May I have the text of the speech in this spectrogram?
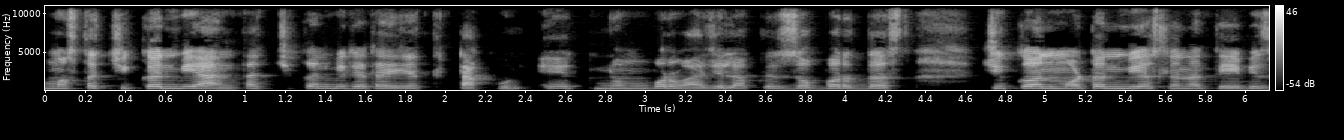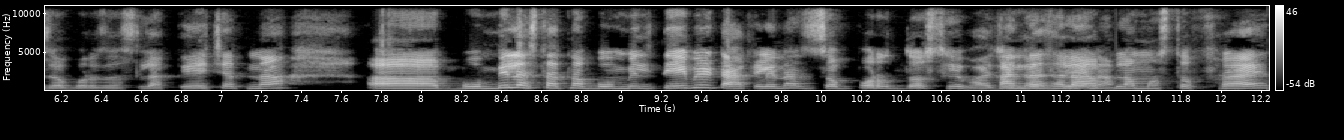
मस्त चिकन बी आणतात. चिकन बी देतात याच्यात टाकून एक नंबर भाजी लागते जबरदस्त. चिकन मटन बी असलं ना ते बी जबरदस्त लागते. याच्यात ना बोंबील असतात ना बोंबील ते बी टाकले ना जबरदस्त हे भाजी कांदा झाला आपला मस्त फ्राय.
